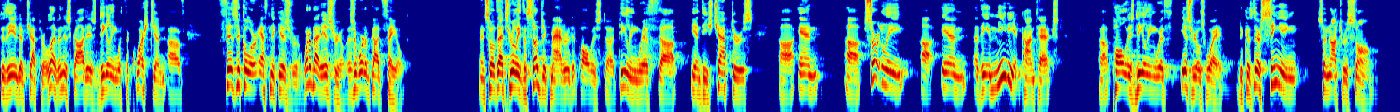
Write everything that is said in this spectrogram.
to the end of chapter 11, is God is dealing with the question of physical or ethnic Israel. What about Israel? Has the Word of God failed? And so that's really the subject matter that Paul is uh, dealing with uh, in these chapters. Uh, and uh, certainly uh, in the immediate context, Paul is dealing with Israel's way because they're singing Sinatra's song.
